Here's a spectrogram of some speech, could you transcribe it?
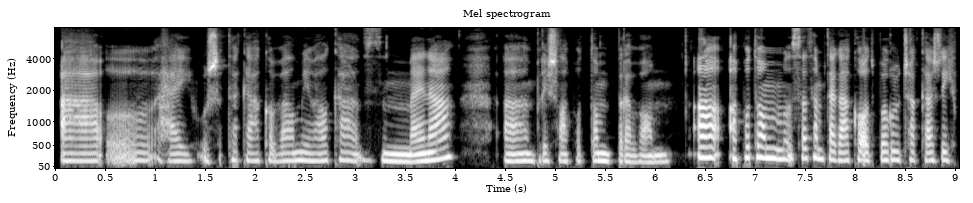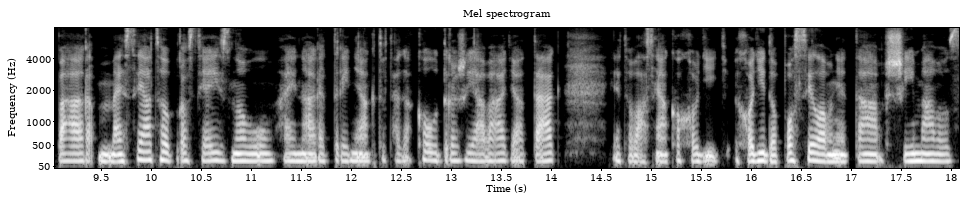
a uh, hej, už taká ako veľmi veľká zmena uh, prišla po tom prvom. A, a potom sa tam tak ako odporúča každých pár mesiacov proste ísť znovu hej, na retri nejak to tak ako udržiavať a tak. Je to vlastne ako chodiť, chodiť do posilovne, tá všímavosť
